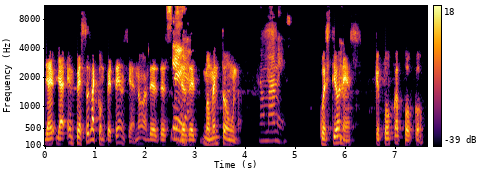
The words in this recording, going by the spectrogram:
ya, ya empezó la competencia, ¿no? Desde, desde el momento uno. No mames. Cuestiones que poco a poco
